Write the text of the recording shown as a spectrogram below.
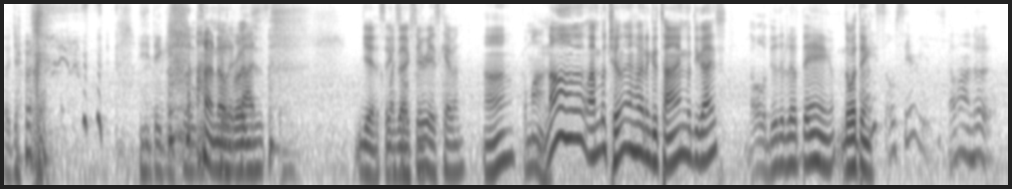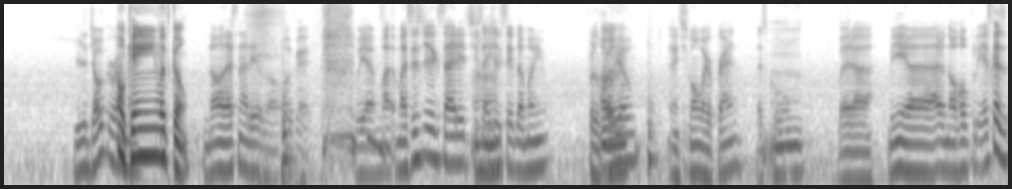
The Joker. you think he's still I don't know, bro. just- yes, Why exactly. so serious, Kevin? Huh? Come on. No, I'm chilling, I'm having a good time with you guys. Oh, do the little thing. The what thing? you so serious? Come on, do it. You're the Joker right Okay, let's go. No, that's not it, bro. Okay. but yeah, my, my sister's excited. She's Uh-huh. actually saved that money for the Oh, rodeo, and she's going with her friend. That's cool. Mm, But uh, me, uh, I don't know. Hopefully, it's because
